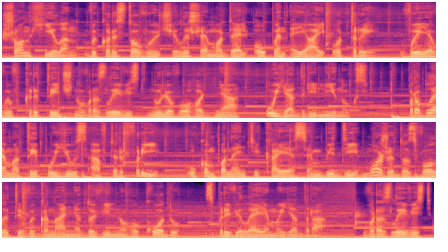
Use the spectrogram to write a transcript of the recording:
Шон Хілан, використовуючи лише модель OpenAI O3, виявив критичну вразливість нульового дня у ядрі Linux. Проблема типу Use After Free у компоненті KSMBD може дозволити виконання довільного коду з привілеями ядра. Вразливість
